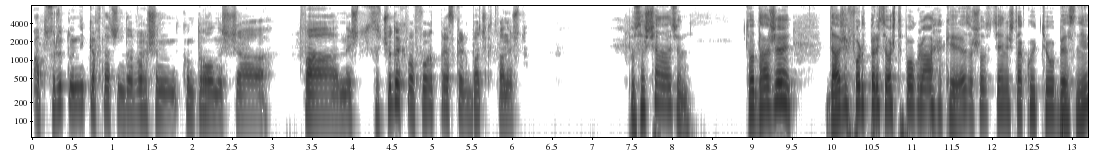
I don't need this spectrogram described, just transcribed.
абсолютно никакъв начин да вършен контролнеш а, това нещо. Се чудех в WordPress как бачка това нещо. По същия начин. То даже, даже в WordPress е още по-голяма хакерия, защото тези неща, които ти обясни,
